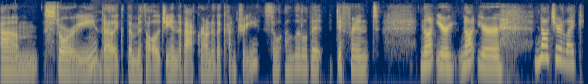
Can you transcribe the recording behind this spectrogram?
um story Mhm. that like the mythology and the background of the country. So a little bit different. Not your not your not your like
